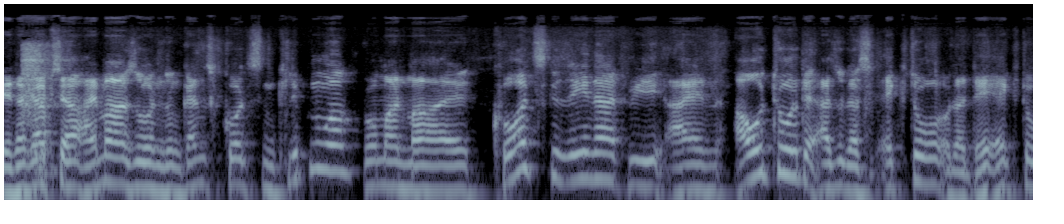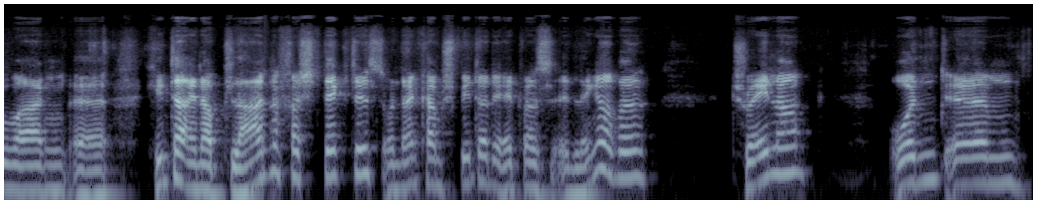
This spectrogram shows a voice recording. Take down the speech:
Ja, da gab es ja einmal so einen, so einen ganz kurzen Clip nur, wo man mal kurz gesehen hat, wie ein Auto, der, also das Ecto oder der Ecto-Wagen, äh, hinter einer Plane versteckt ist. Und dann kam später der etwas längere Trailer. Und ähm,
